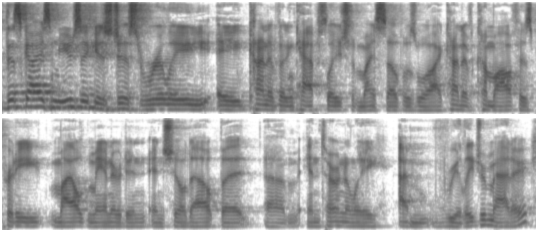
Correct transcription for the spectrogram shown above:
this guy's music is just really a kind of encapsulation of myself as well. I kind of come off as pretty mild mannered and, and, chilled out, but um, internally, I'm really dramatic.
